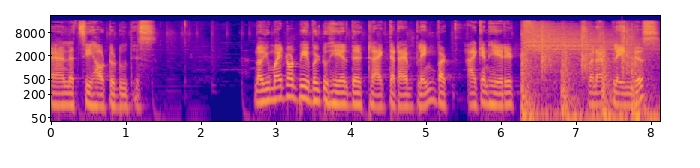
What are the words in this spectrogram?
and let's see how to do this. Now you might not be able to hear the track that I'm playing, but I can hear it when I'm playing this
